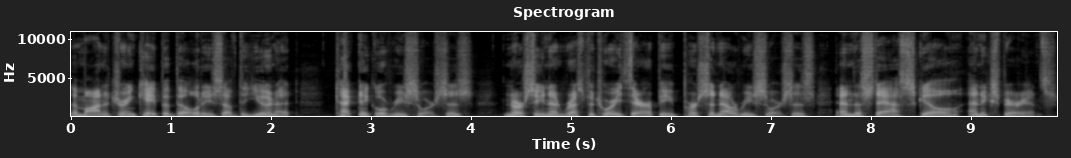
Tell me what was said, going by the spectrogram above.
the monitoring capabilities of the unit, technical resources, nursing and respiratory therapy personnel resources, and the staff skill and experience.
